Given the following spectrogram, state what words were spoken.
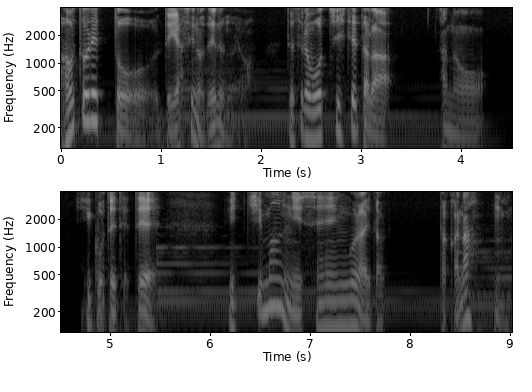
アウトレットで安いの出るのよ。でそれウォッチしてたらあの1個出てて1万2000円ぐらいだったかな。うん。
